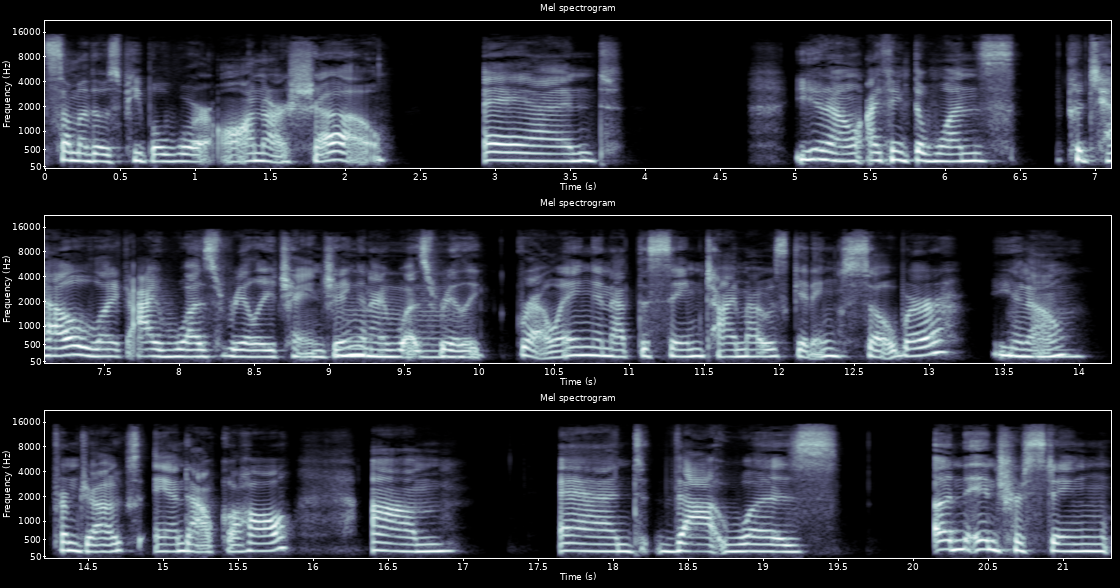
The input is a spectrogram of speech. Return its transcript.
some of those people were on our show and you know i think the ones could tell like I was really changing and I was Mm. really growing. And at the same time, I was getting sober, you know, Mhm. from drugs and alcohol. Um, and that was an interesting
